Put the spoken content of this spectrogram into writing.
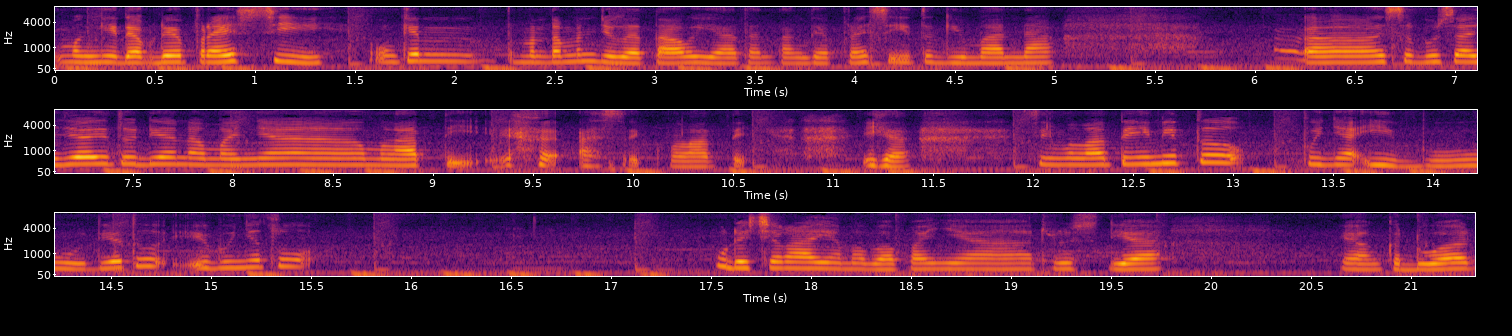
mengidap depresi. Mungkin teman-teman juga tahu ya tentang depresi itu gimana uh, sebut saja itu dia namanya melati. Asik melati. Iya. Si melati ini tuh punya ibu. Dia tuh ibunya tuh udah cerai sama bapaknya. Terus dia yang kedua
